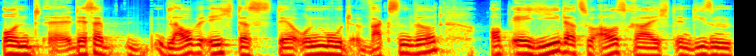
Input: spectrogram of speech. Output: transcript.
Und äh, deshalb glaube ich, dass der Unmut wachsen wird. Ob er je dazu ausreicht, in diesem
